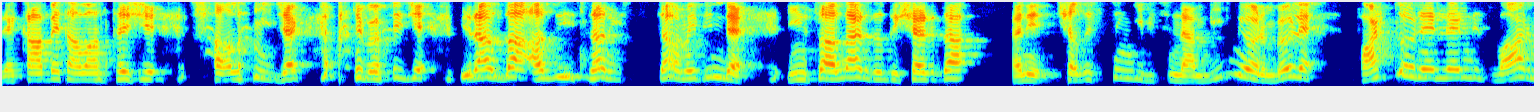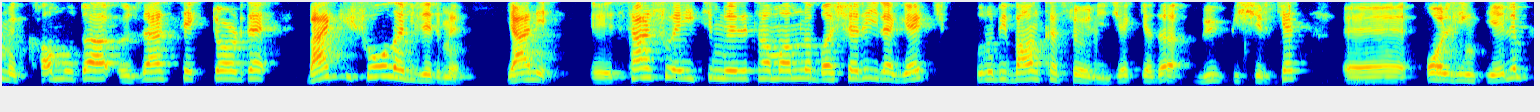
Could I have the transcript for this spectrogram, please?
rekabet avantajı sağlamayacak hani böylece biraz daha az insan istihdam edin de insanlar da dışarıda hani çalışsın gibisinden bilmiyorum böyle farklı önerileriniz var mı kamuda özel sektörde belki şu olabilir mi yani e, sen şu eğitimleri tamamla başarıyla geç bunu bir banka söyleyecek ya da büyük bir şirket e, holding diyelim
